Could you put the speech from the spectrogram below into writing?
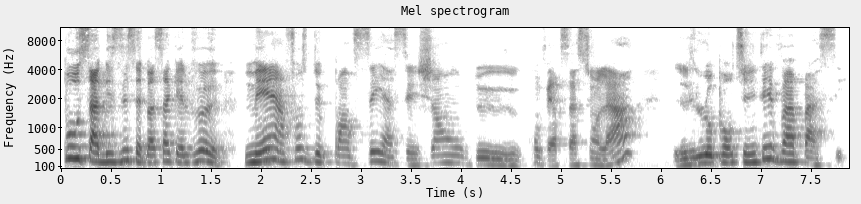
Pour sa business, c'est pas ça qu'elle veut. Mais à force de penser à ces genres de conversations-là, l'opportunité va passer.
